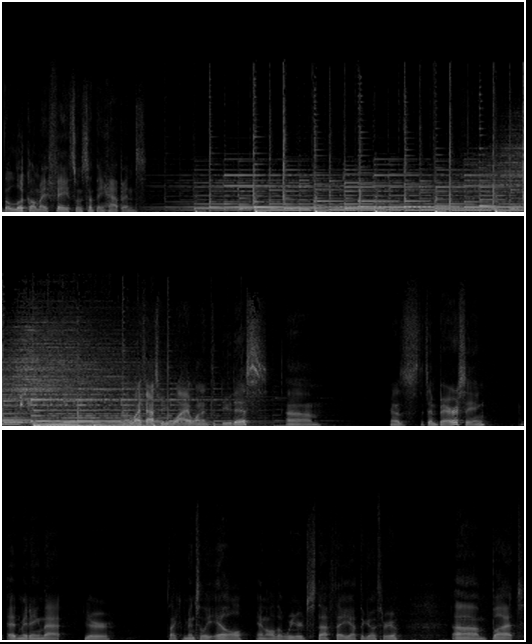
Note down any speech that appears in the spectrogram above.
the look on my face when something happens. My wife asked me why I wanted to do this. Um, it's, it's embarrassing admitting that you're like mentally ill and all the weird stuff that you have to go through. Um, but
